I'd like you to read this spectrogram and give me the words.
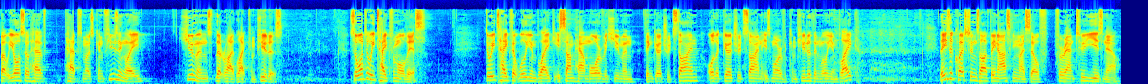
but we also have, perhaps most confusingly, humans that write like computers. So, what do we take from all this? Do we take that William Blake is somehow more of a human than Gertrude Stein, or that Gertrude Stein is more of a computer than William Blake? These are questions I've been asking myself for around two years now,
